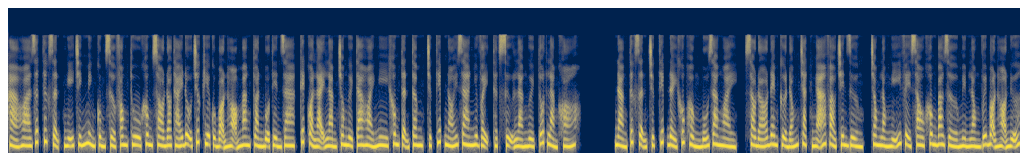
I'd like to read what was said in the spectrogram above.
Hà Hoa rất tức giận, nghĩ chính mình cùng sở phong thu không so đo thái độ trước kia của bọn họ mang toàn bộ tiền ra, kết quả lại làm cho người ta hoài nghi không tận tâm, trực tiếp nói ra như vậy thật sự là người tốt làm khó. Nàng tức giận trực tiếp đẩy khúc hồng bố ra ngoài, sau đó đem cửa đóng chặt ngã vào trên giường, trong lòng nghĩ về sau không bao giờ mềm lòng với bọn họ nữa,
